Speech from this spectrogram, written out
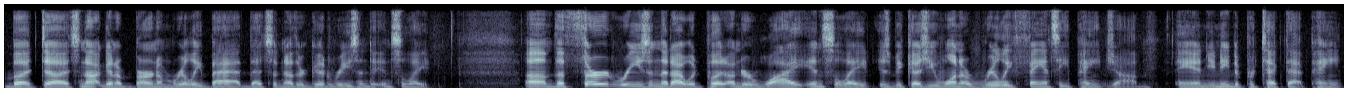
but uh, it's not going to burn them really bad. That's another good reason to insulate. Um, the third reason that I would put under why insulate is because you want a really fancy paint job and you need to protect that paint.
